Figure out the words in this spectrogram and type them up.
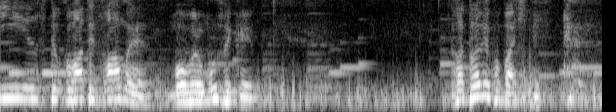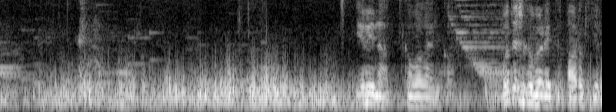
і спілкуватися з вами мовою музики. Готові побачитись? Ірина Коваленко, будеш говорити пару слів?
